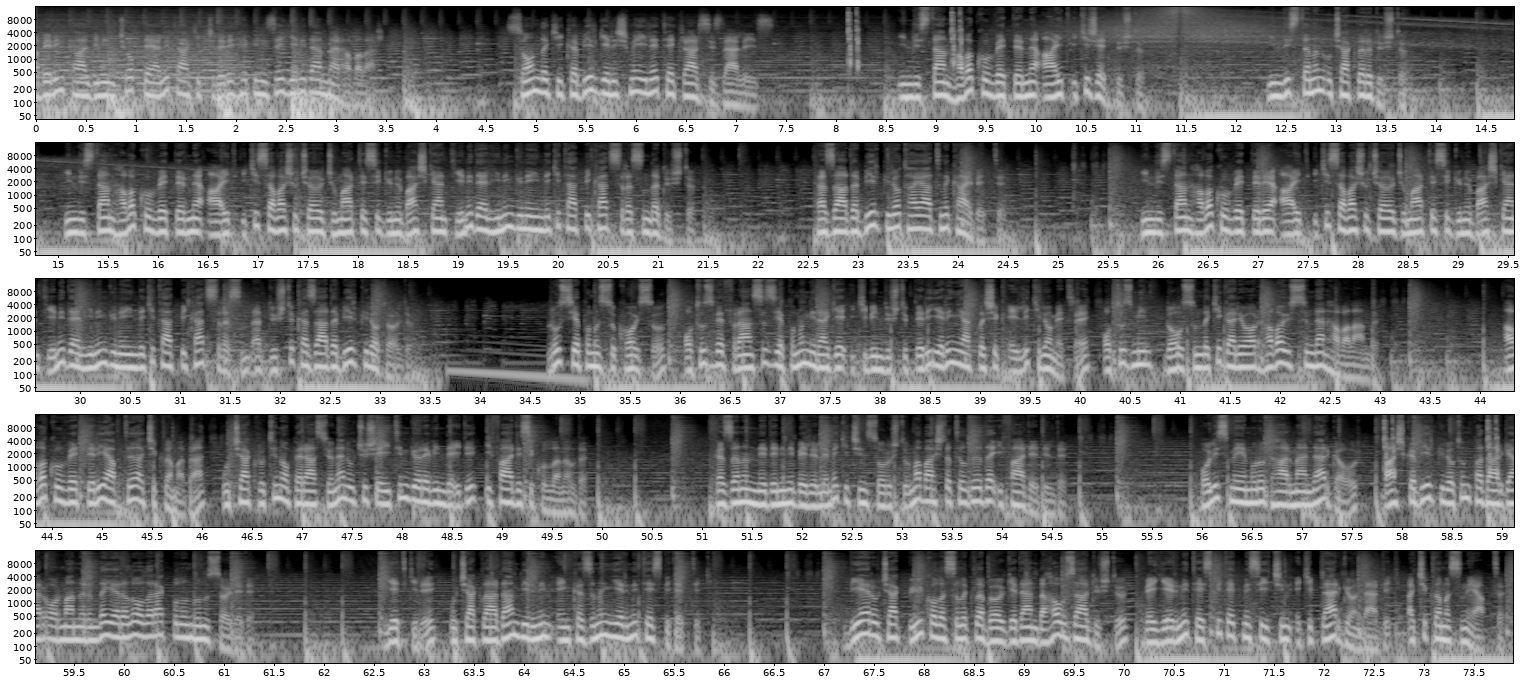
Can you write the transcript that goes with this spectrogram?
Haberin kalbinin çok değerli takipçileri hepinize yeniden merhabalar. Son dakika bir gelişme ile tekrar sizlerleyiz. Hindistan Hava Kuvvetleri'ne ait iki jet düştü. Hindistan'ın uçakları düştü. Hindistan Hava Kuvvetleri'ne ait iki savaş uçağı cumartesi günü başkent Yeni Delhi'nin güneyindeki tatbikat sırasında düştü. Kazada bir pilot hayatını kaybetti. Hindistan Hava Kuvvetleri'ne ait iki savaş uçağı cumartesi günü başkent Yeni Delhi'nin güneyindeki tatbikat sırasında düştü kazada bir pilot öldü. Rus yapımı Sukhoi Su-30 ve Fransız yapımı Mirage 2000 düştükleri yerin yaklaşık 50 kilometre, 30 mil doğusundaki Galeor hava üssünden havalandı. Hava Kuvvetleri yaptığı açıklamada, uçak rutin operasyonel uçuş eğitim görevindeydi ifadesi kullanıldı. Kazanın nedenini belirlemek için soruşturma başlatıldığı da ifade edildi. Polis memuru Dharmender Gaur, başka bir pilotun Padargar ormanlarında yaralı olarak bulunduğunu söyledi. Yetkili, uçaklardan birinin enkazının yerini tespit ettik. Diğer uçak büyük olasılıkla bölgeden daha uzağa düştü ve yerini tespit etmesi için ekipler gönderdik, açıklamasını yaptı.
